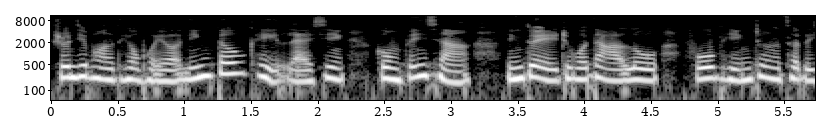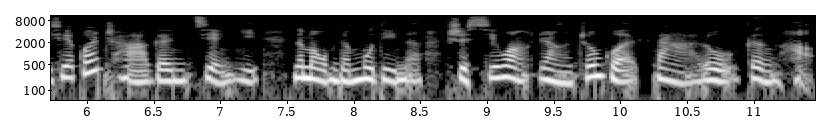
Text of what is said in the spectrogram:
收音机旁的听众朋友，您都可以来信跟我们分享您对中国大陆扶贫政策的一些观察跟建议。那么。我们的目的呢，是希望让中国大陆更好。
